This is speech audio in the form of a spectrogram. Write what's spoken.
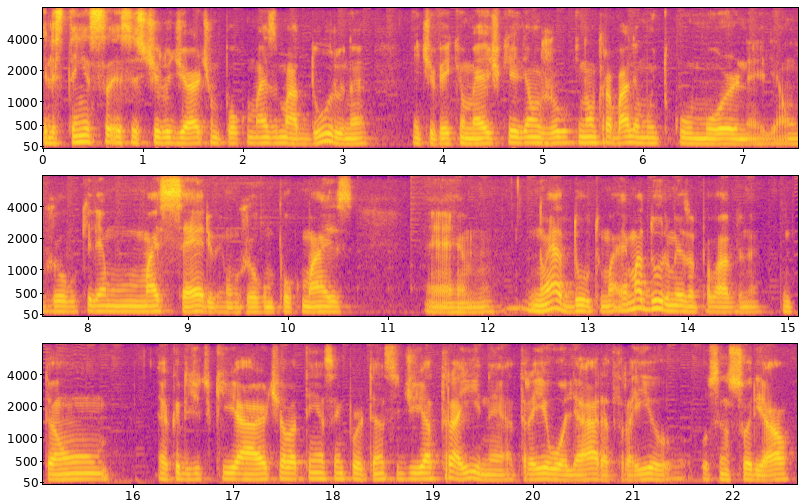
eles têm essa, esse estilo de arte um pouco mais maduro, né? A gente vê que o Magic ele é um jogo que não trabalha muito com humor, né? Ele é um jogo que ele é mais sério, é um jogo um pouco mais é, não é adulto, mas é maduro mesmo a palavra, né? Então, eu acredito que a arte ela tem essa importância de atrair, né? Atrair o olhar, atrair o, o sensorial.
